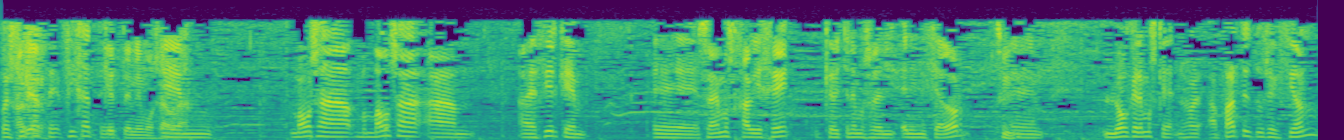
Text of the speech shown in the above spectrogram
Pues fíjate, fíjate. ¿Qué tenemos ahora? Em, vamos a, vamos a, a decir que eh, sabemos, Javi G, que hoy tenemos el, iniciador. Eh, luego queremos que, aparte de tu sección,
